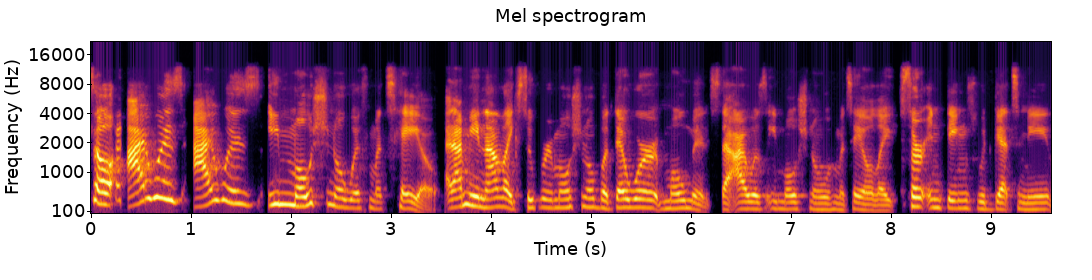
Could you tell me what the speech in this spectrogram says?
so I was I was emotional with Mateo. And I mean, not like super emotional, but there were moments that I was emotional with Mateo. Oh, like certain things would get to me.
